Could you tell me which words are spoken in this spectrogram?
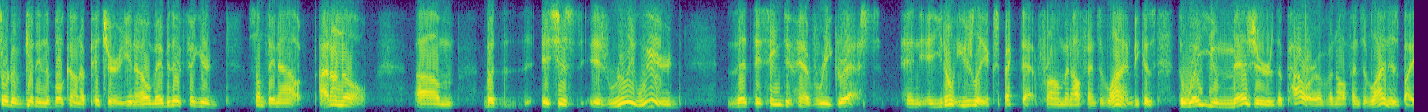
sort of getting the book on a pitcher. You know, maybe they figured something out. I don't know, um, but it's just it's really weird that they seem to have regressed. And you don't usually expect that from an offensive line because the way you measure the power of an offensive line is by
